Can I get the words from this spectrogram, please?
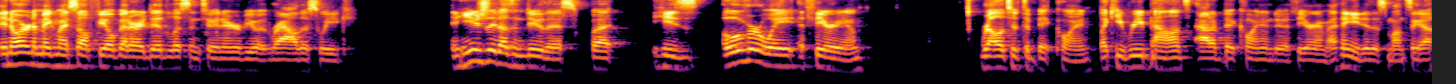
in order to make myself feel better i did listen to an interview with Raoul this week. And he usually doesn't do this but he's overweight Ethereum relative to Bitcoin. Like he rebalanced out of Bitcoin into Ethereum. I think he did this months ago.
